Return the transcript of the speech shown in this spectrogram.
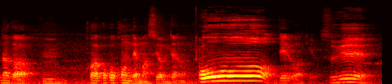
なんか、こここ混んでますよみたいな。のおお出るわけよ。すげえ。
